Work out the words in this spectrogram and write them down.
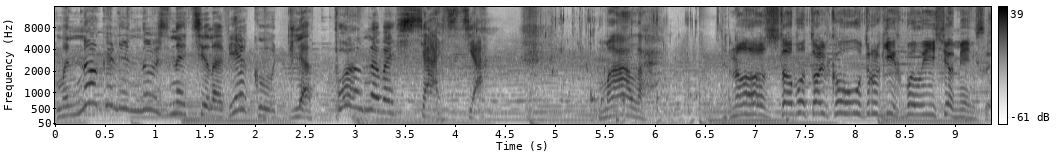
Много ли нужно человеку для полного счастья? Мало Но чтобы только у других было еще меньше.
